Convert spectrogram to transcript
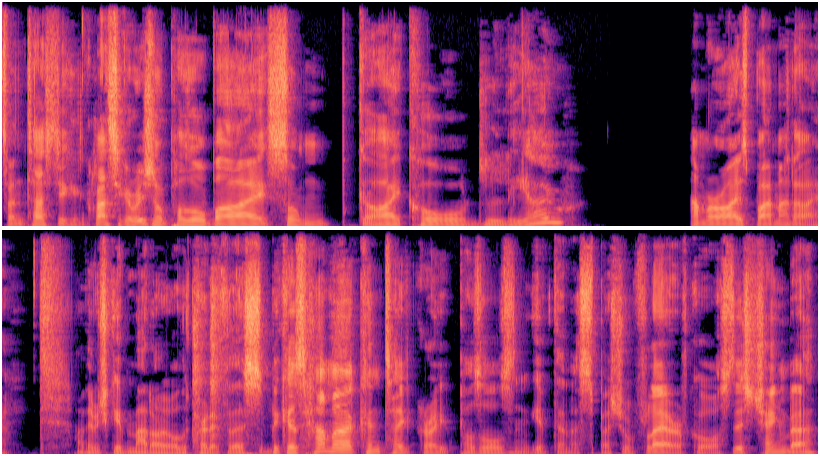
Fantastic and classic original puzzle by some guy called Leo, hammerized by Mad Eye. I think we should give Mad Eye all the credit for this because Hammer can take great puzzles and give them a special flair, of course. This chamber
